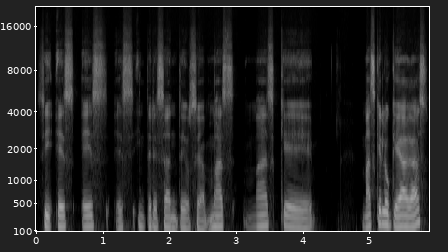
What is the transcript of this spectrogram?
sí, es, es, es interesante. O sea, más, más, que, más que lo que hagas,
